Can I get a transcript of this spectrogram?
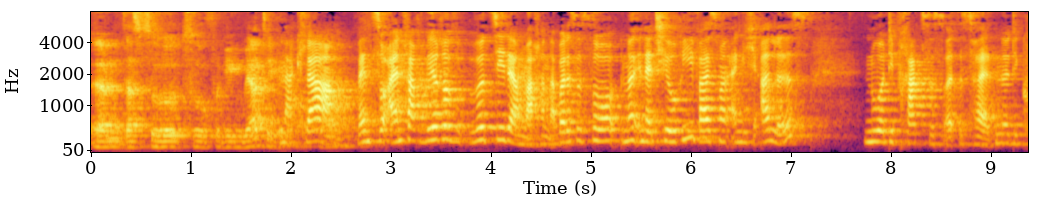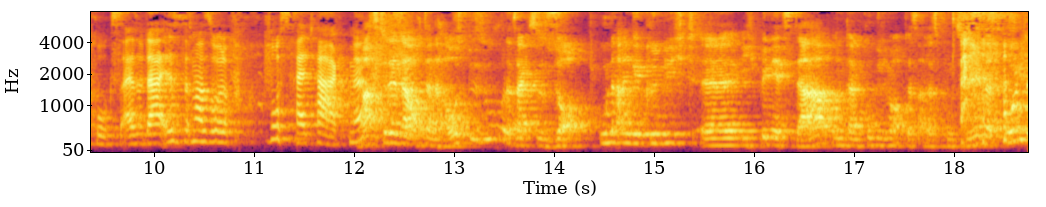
das zu, zu vergegenwärtigen. Na klar, wenn es so einfach wäre, würde es jeder machen. Aber das ist so, ne, in der Theorie weiß man eigentlich alles. Nur die Praxis ist halt ne, die Krux. Also da ist es immer so, wo es halt hakt. Ne? Machst du denn da auch deinen Hausbesuch oder sagst du, so, unangekündigt, äh, ich bin jetzt da und dann gucke ich mal, ob das alles funktioniert hat und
